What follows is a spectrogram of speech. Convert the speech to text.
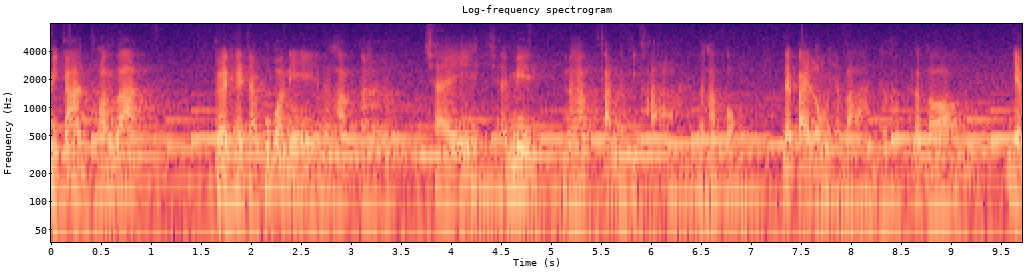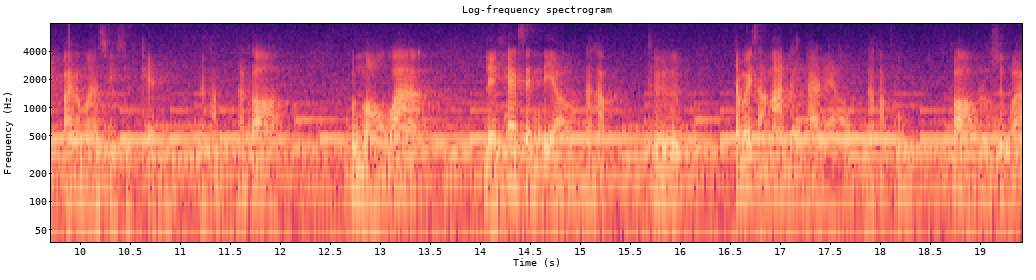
มีการทะเลาะวิวาทเกิดเหตุจากผู้กรณีนะครับใช้ใช้มีดนะครับฟันที่ขานะครับ ผมได้ไปโรงพยาบาลนะครับ แล้วก็เย็บไปประมาณ 40 เข็มนะครับ แล้วก็คุณหมอว่าเหลือแค่เซนเดียวนะครับ คือจะไม่สามารถเดินได้แล้วนะครับผมก็รู้สึกว่า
